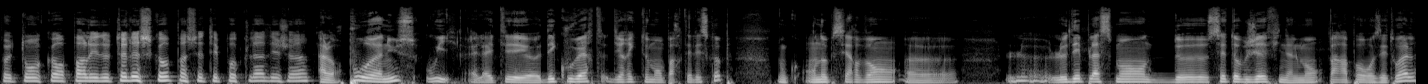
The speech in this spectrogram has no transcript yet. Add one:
peut-on encore parler de télescope à cette époque-là déjà? Alors pour Uranus, oui, elle a été euh, découverte directement par télescope, donc en observant le, le, déplacement de cet objet finalement par rapport aux étoiles,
